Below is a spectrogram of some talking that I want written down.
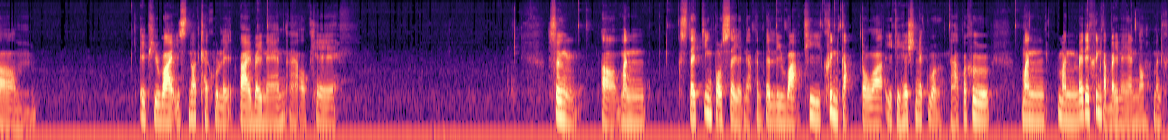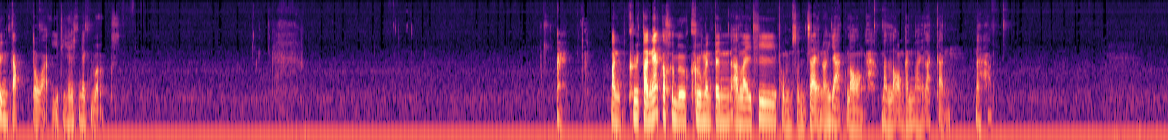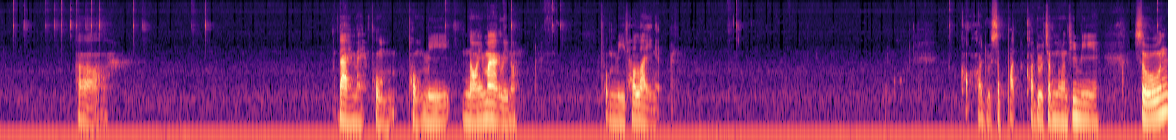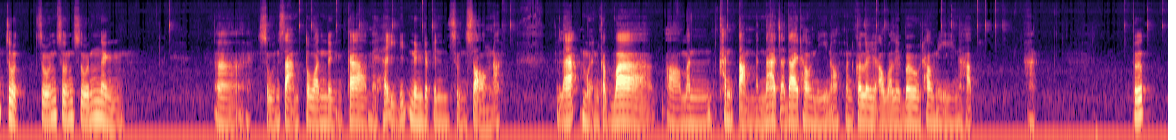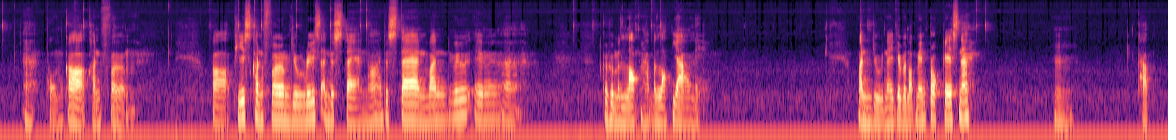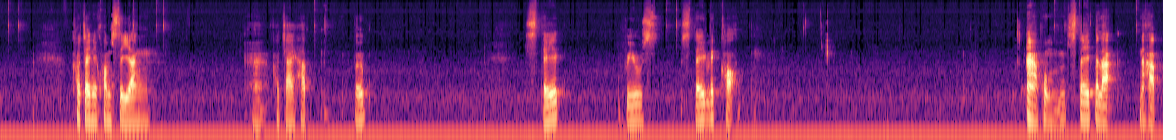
um, APY is not calculated by Binance อ่าโอเค ซึ่งมัน staking process เนี่ยมันเป็น reward ที่ขึ้นกับตัว ETH network นะครับ ก็คือมันมันไม่ได้ขึ้นกับ Binance เนาะ มันขึ้นกับตัว ETH network มันคือตอนนี้ก็คือคือมันเป็นอะไรที่ผมสนใจเนาะอยากลองอะมาลองกันหน่อยละกันนะครับได้ไหมผมผมมีน้อยมากเลยเนาะผมมีเท่าไหร่เนี่ยขอขอดูสปอตขอดูจำนวนที่มี 0.0001 ศูนย์สามตัวหนึ่งเก้าถ้าอีกนิดนึงจะเป็นศูนย์สองเนาะและเหมือนกับว่ามันขั้นต่ำมันน่าจะได้เท่านี้เนาะมันก็เลยเอา variable เท่านี้นะครับปึ๊บผมก็ confirm ก็ please confirm you read understand เนาะ understand one อ่าก็คือมันล็อกครับ มันล็อกยาวเลย มันอยู่ใน development progress นะ ครับ เข้าใจในความเสี่ยง อ่า เข้าใจครับปึ๊บ stake view stake record อ่า ผม stake ไปละนะครับ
